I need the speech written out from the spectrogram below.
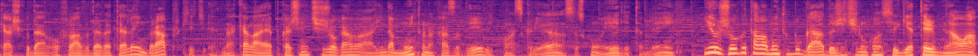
que acho que o Flávio deve até lembrar, porque naquela época a gente jogava ainda muito na casa dele, com as crianças, com ele também. E o jogo estava muito bugado, a gente não conseguia terminar uma,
